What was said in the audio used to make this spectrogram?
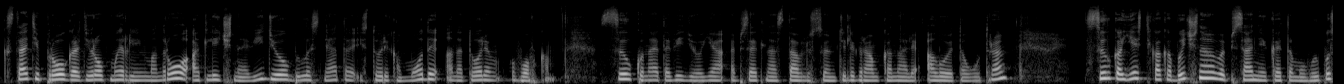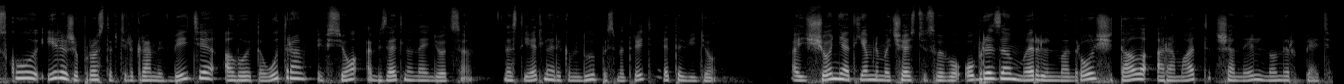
Кстати, про гардероб Мерлин Монро отличное видео было снято историком моды Анатолием Вовком. Ссылку на это видео я обязательно оставлю в своем телеграм-канале «Алло, это утро». Ссылка есть, как обычно, в описании к этому выпуску, или же просто в Телеграме вбейте «Алло, это утро», и все обязательно найдется. Настоятельно рекомендую посмотреть это видео. А еще неотъемлемой частью своего образа Мэрилин Монро считала аромат Шанель номер 5.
